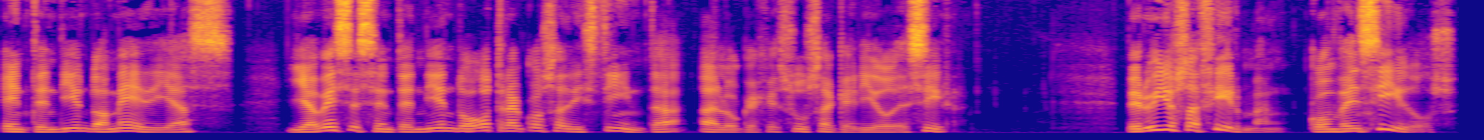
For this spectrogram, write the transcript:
entendiendo a medias y a veces entendiendo otra cosa distinta a lo que Jesús ha querido decir. Pero ellos afirman, convencidos,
